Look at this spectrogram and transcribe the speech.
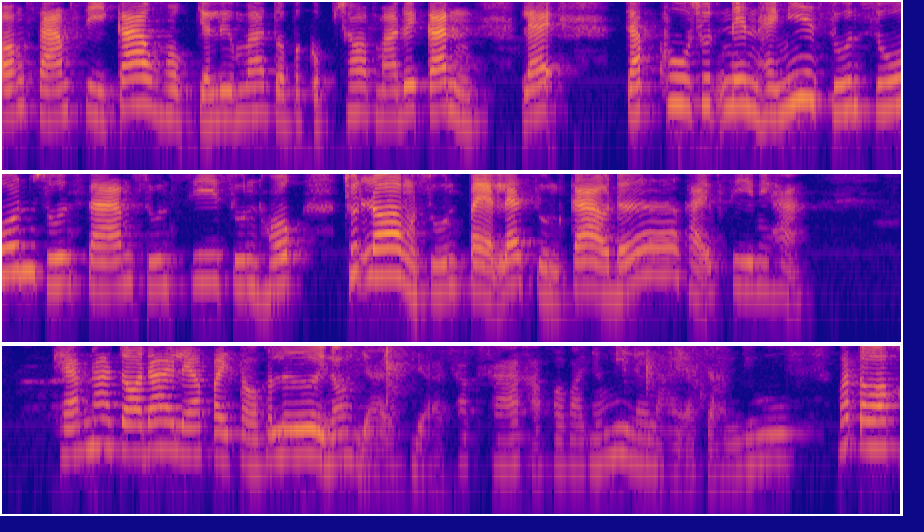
2 3 4 9 6อย่าลืมว่าตัวประกบชอบมาด้วยกัน และจับคู่ชุดเน้นให้มี0 0 0 3 0 4 0 6ชุดรอง08และ09เด้อค่ะ FC นี่ค่ะ แคปหน้าจอได้แล้วไปต่อกันเลยเนาะอย่าอย่าชักช้าค่ะเพราะว่ายังมีหลาย ๆ อาจารย์อยู่มาต่อข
